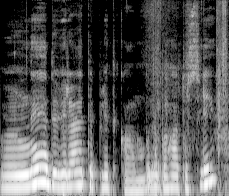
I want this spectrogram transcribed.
М, Не довіряйте пліткам. Буде багато слів,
